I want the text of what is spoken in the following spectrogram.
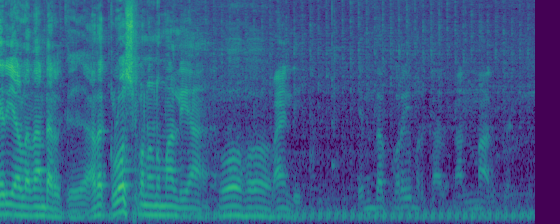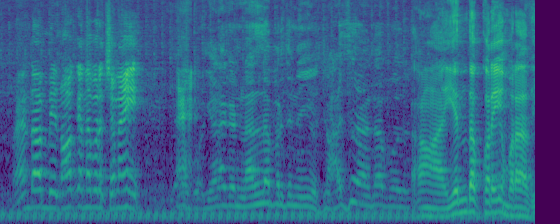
ஏரியாவில் தான்டா இருக்குது அதை க்ளோஸ் பண்ணணுமா இல்லையா? ஓஹோ. வேண்டி. எந்த குறையும் இருக்காது. நன்னா இருக்கு. வேண்டாம் பி, நோக்கு என்ன பிரச்சனை? எனக்கு நல்ல பிரச்சனை ஆ, எந்த குறையும் வராது.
